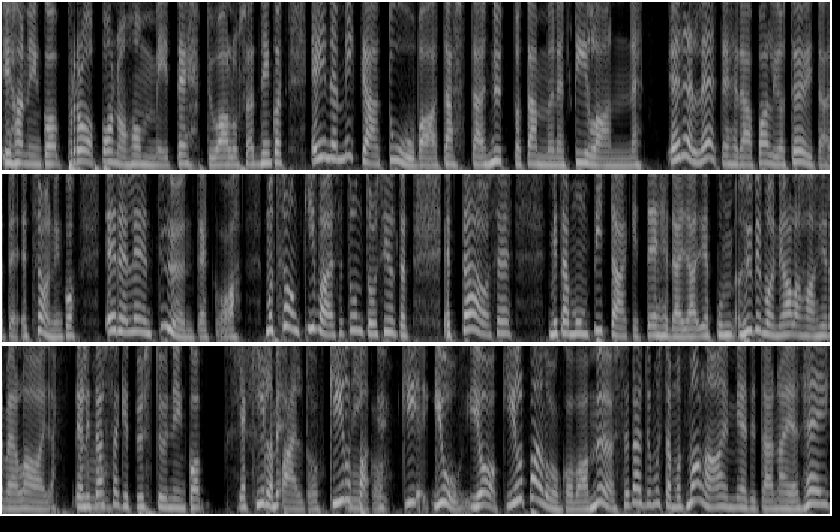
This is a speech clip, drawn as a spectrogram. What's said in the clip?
ihan niin pro pono hommia tehty alussa. Että niin että ei ne mikään tuuvaa tästä, että nyt on tämmöinen tilanne edelleen tehdään paljon töitä, että, että se on niin edelleen työntekoa. Mutta se on kiva ja se tuntuu siltä, että, että tämä on se, mitä mun pitääkin tehdä ja, ja kun hyvinvoinnin alaha on hirveän laaja. Eli mm. tässäkin pystyy niin kuin, Ja kilpailtu. Me, kilpa, niin ki, juu, joo, kilpailu on kovaa myös, se täytyy muistaa, mutta me ollaan aina mietitään näin, että hei,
